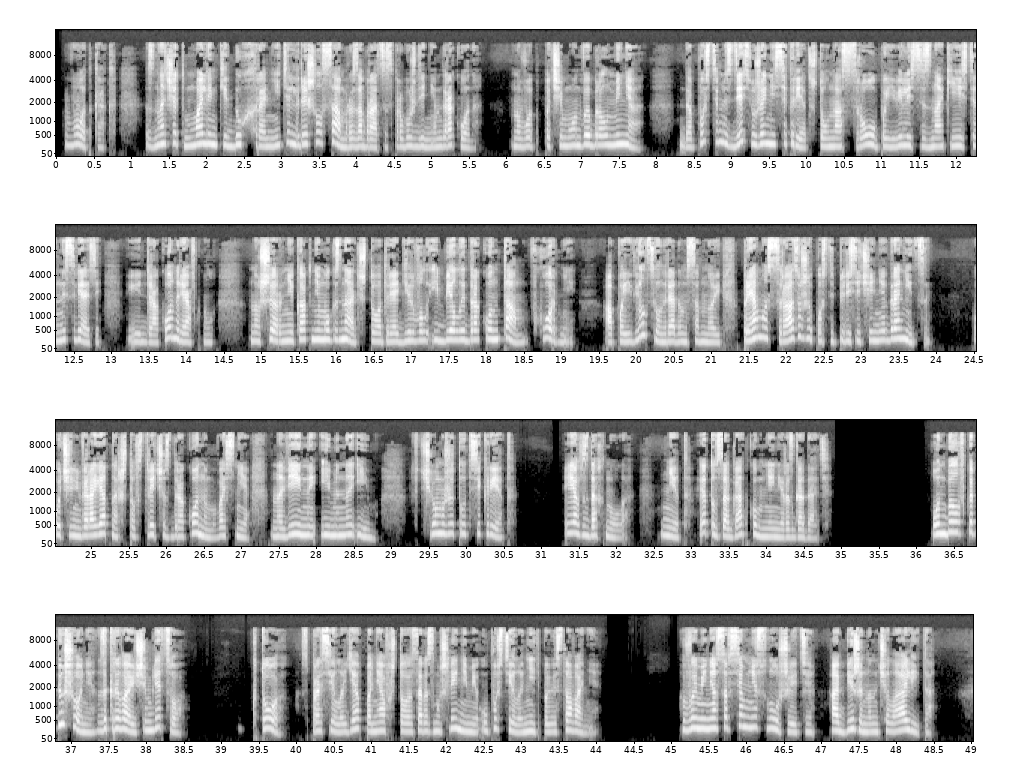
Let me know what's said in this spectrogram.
Вот как. Значит, маленький дух-хранитель решил сам разобраться с пробуждением дракона. Но вот почему он выбрал меня? Допустим, здесь уже не секрет, что у нас с Роу появились знаки истинной связи, и дракон рявкнул. Но Шер никак не мог знать, что отреагировал и белый дракон там, в Хорнии, а появился он рядом со мной прямо сразу же после пересечения границы. Очень вероятно, что встреча с драконом во сне навеяны именно им. В чем же тут секрет? Я вздохнула. Нет, эту загадку мне не разгадать. Он был в капюшоне, закрывающем лицо. «Кто?» — спросила я, поняв, что за размышлениями упустила нить повествования. «Вы меня совсем не слушаете», — обиженно начала Алита.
